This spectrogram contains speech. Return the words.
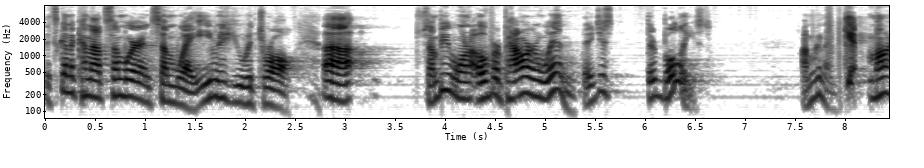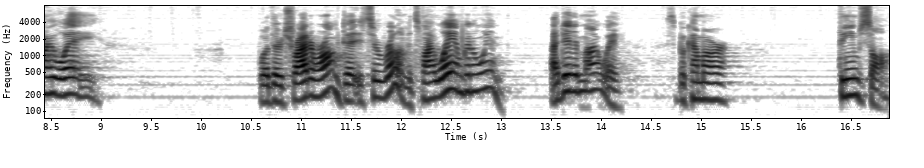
It's going to come out somewhere in some way, even if you withdraw. Uh, some people want to overpower and win. They just, they're bullies. I'm going to get my way. Whether it's right or wrong, it's irrelevant. It's my way, I'm going to win. I did it my way. It's become our theme song.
